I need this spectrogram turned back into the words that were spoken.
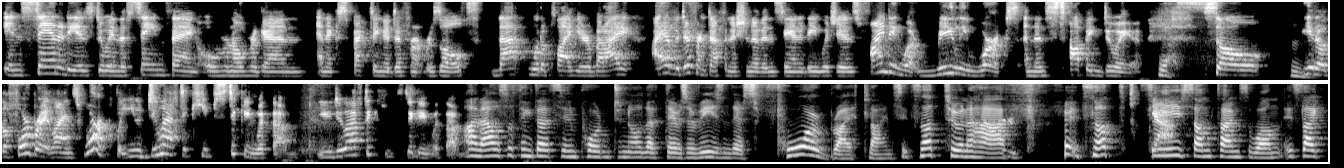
insanity is doing the same thing over and over again and expecting a different result. That would apply here but i i have a different definition of insanity which is finding what really works and then stopping doing it. Yes. So hmm. you know the four bright lines work but you do have to keep sticking with them. You do have to keep sticking with them. And i also think that's important to know that there's a reason there's four bright lines. It's not two and a half. It's not three yeah. sometimes one. It's like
